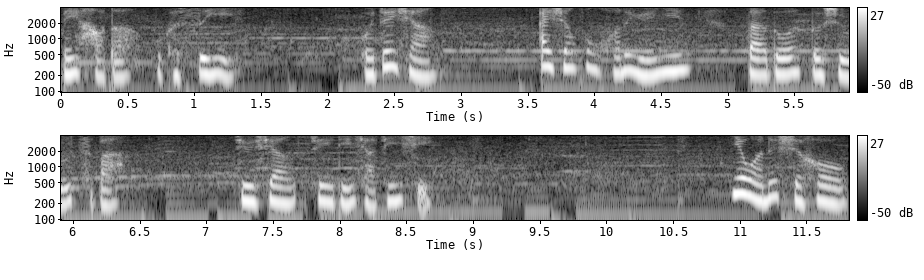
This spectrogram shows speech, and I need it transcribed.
美好的不可思议。我在想，爱上凤凰的原因大多都是如此吧，就像这一点小惊喜。夜晚的时候，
